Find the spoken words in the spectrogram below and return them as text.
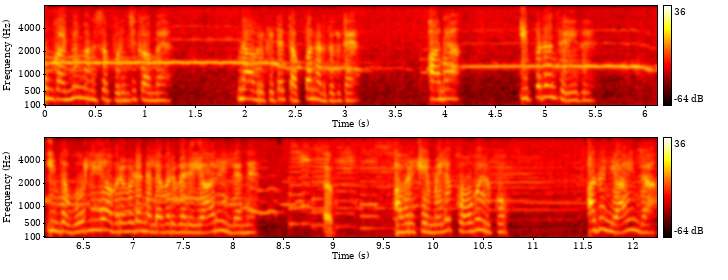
உங்க அண்ணன் மனச புரிஞ்சுக்காம நான் அவர்கிட்ட தப்பா நடந்துகிட்டேன் ஆனா இப்பதான் தெரியுது. இந்த ஊர்லயே அவரை விட நல்லவர் வேற யாரும் இல்லைன்னு. அவருக்கு என் மேல கோபம் இருக்கும். அது நியாயம்தான்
